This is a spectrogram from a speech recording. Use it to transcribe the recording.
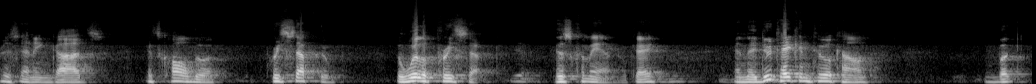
presenting God's, it's called the preceptive, the will of precept, yeah. His command, okay? Mm-hmm. And they do take into account, but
